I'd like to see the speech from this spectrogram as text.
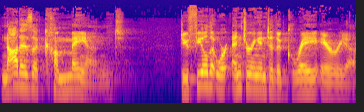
not as a command. Do you feel that we're entering into the gray area?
